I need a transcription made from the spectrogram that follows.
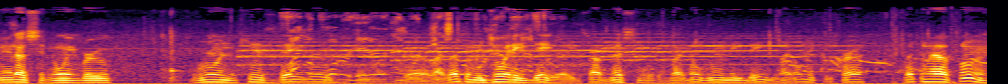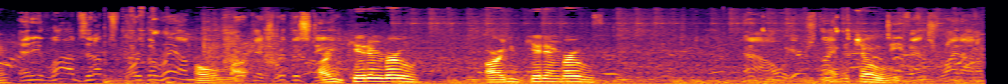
Man, that's annoying, bro. Ruin the kids' day, bro. like, let them enjoy their day. Like, stop messing with them. Like, don't ruin their day. Like, don't make them cry. Let them have fun. And he lobs it up toward the rim. Oh, my. Jokic with the steal. Are you kidding, bro? Are you kidding, bro? Now, here's Man, Thybulle. get your- Defense right on him.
